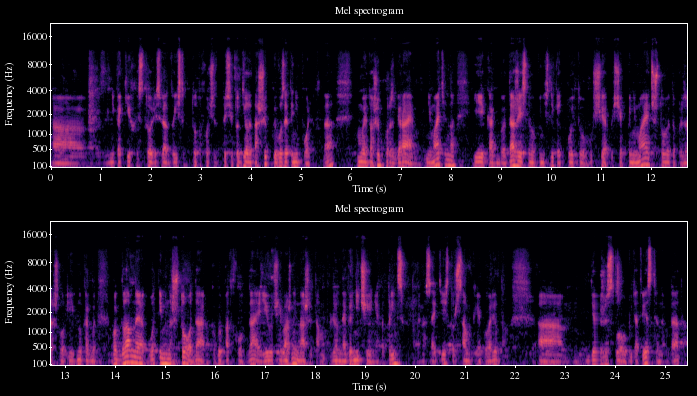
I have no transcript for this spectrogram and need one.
э, никаких историй связанных, если кто-то хочет, то есть кто-то делает ошибку, его за это не порят, да, мы эту ошибку разбираем внимательно, и как бы даже если мы понесли какой-то ущерб, человек понимает, что это произошло, и, ну, как бы, вот главное, вот именно что, да, какой подход, да, и очень важны наши там определенные ограничения, это принцип на сайте есть, то же самое, как я говорил, там, а, держи слово, будь ответственным, да, там,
